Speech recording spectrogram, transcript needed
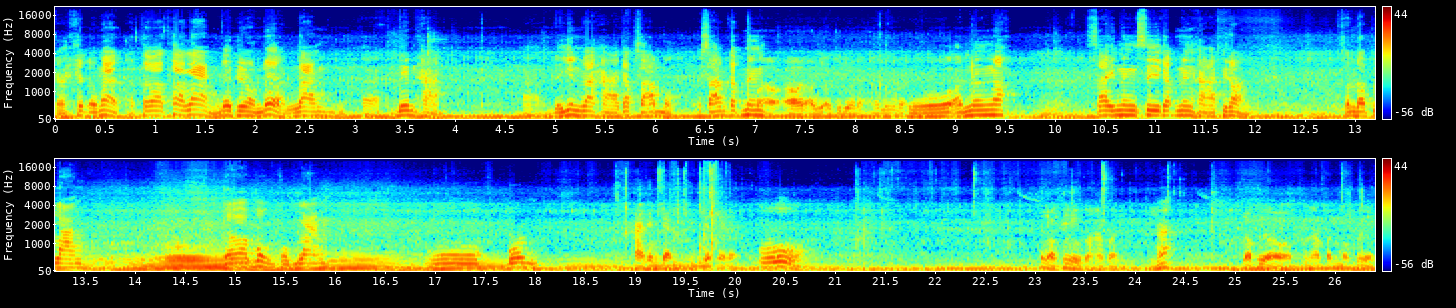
ก็เฮ็ดออกมาแต่ว่าถ้าล่างได้อพี่น้องเด้อล่างอ่าเล่นหาอ่าได้ยินว่าหากับสามบ่สามกับหนึ่งเอาเอาเอาเอาทีเดียวนะเอาเรื่องอะไรโอ้เอาหนึ่งเนาะใส่หนึ่งสี่กับหนึ่งหาพี่น้องสำหรับล่าง แต่ว่าวงกลมล่างโอ้บน หาเต็มยันทีเดียวได้เลยโอ้ถ้าหลอกที่อื่นก่อนครับก่อนฮะหลอกเพื่อเพื่อก่อนบอกเพื่อน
